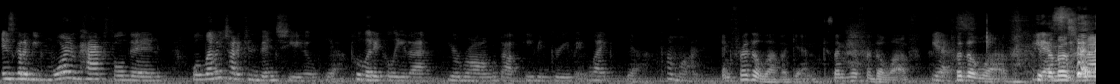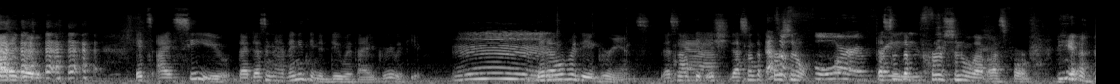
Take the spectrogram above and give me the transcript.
is going to be more impactful than well. Let me try to convince you Yeah. politically that you're wrong about even grieving. Like, Yeah. come on. And for the love again, because I'm here for the love. Yes. For the love. Yes. the most dramatic. It's I see you. That doesn't have anything to do with I agree with you. Mm. Get over the agreements. That's not the issue. That's not the personal. That's personal. a four that's phrase. not the personal level. That's four. Yeah.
